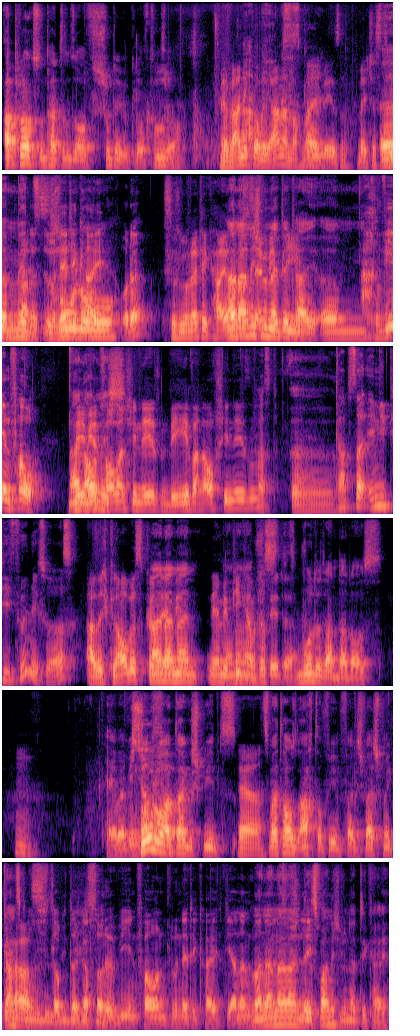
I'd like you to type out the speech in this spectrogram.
Aprox und hat uns so auf Schulter geklopft und so. Wer waren die Koreaner nochmal gewesen? Welches Äh, Team? mit War das, Lunatic Solo- High, oder? ist das Lunatic High Nein, oder nein, ist nicht Lunatic MVP? High. Ähm, Ach, WNV. nein, Nee, auch WNV waren. Chinesen. WE waren auch Chinesen. Fast. Gab es da MVP Phoenix oder was? Also ich glaube, es könnte Nein, nein, nein. Der Nein, MVP nein, kam nein, das später. wurde dann daraus. Ja, aber wen Solo hat da gespielt. Ja. 2008 auf jeden Fall. Ich weiß nicht mehr ganz Krass. genau, wie die Ich glaube, da gab es hießen. eine WNV und Lunatic High. Die anderen Nein, waren nein, nein, zu nein, das war nicht Lunatic High.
